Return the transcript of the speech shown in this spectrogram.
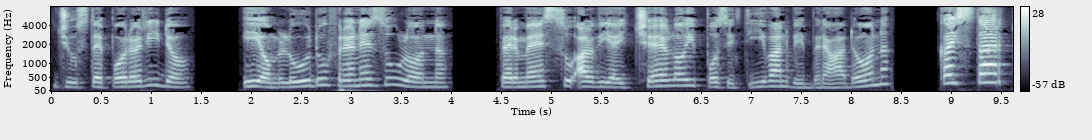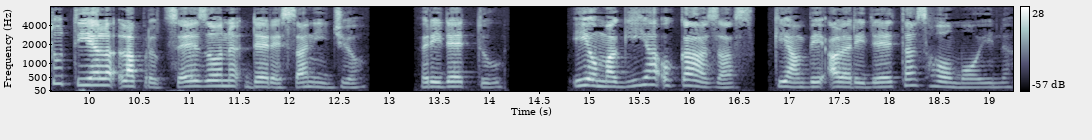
giuste por rido, iom ludu frenezulon, Permessu al viei celoi positivan vibradon cae startu tiel la proceson de resanigio. Ridetu. Io magia ocasas, ciam vi alridetas homoin.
